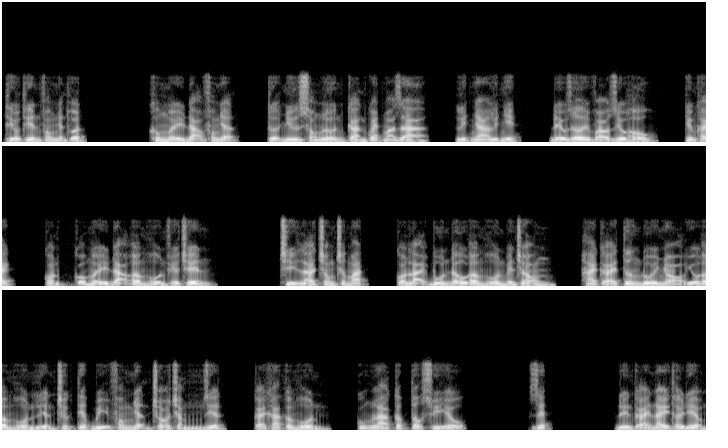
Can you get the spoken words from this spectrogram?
Tiểu thiên phong nhận thuật. Không mấy đạo phong nhận, tựa như sóng lớn càn quét mà ra, lít nha lít nhít, đều rơi vào diều hâu, kiếm khách, còn có mấy đạo âm hồn phía trên. Chỉ là trong trước mắt, còn lại bốn đầu âm hồn bên trong, hai cái tương đối nhỏ yếu âm hồn liền trực tiếp bị phong nhận cho chẳng diệt, cái khác âm hồn, cũng là cấp tốc suy yếu. Giết! Đến cái này thời điểm,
